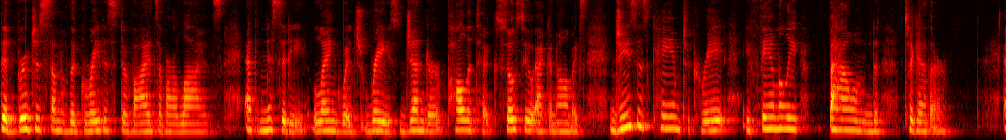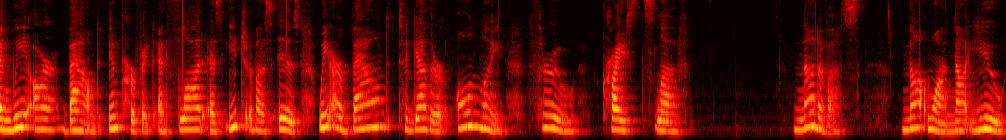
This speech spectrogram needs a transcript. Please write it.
that bridges some of the greatest divides of our lives ethnicity, language, race, gender, politics, socioeconomics. Jesus came to create a family bound together. And we are bound, imperfect and flawed as each of us is, we are bound together only through Christ's love. None of us, not one, not you,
